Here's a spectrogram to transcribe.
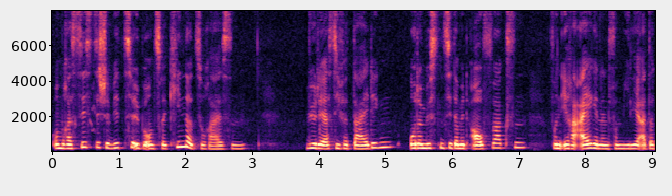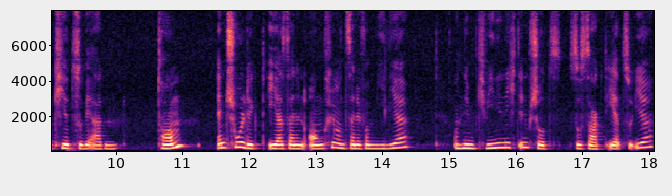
um rassistische Witze über unsere Kinder zu reißen? Würde er sie verteidigen oder müssten sie damit aufwachsen, von ihrer eigenen Familie attackiert zu werden? Tom entschuldigt er seinen Onkel und seine Familie und nimmt Queenie nicht in Schutz, so sagt er zu ihr.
